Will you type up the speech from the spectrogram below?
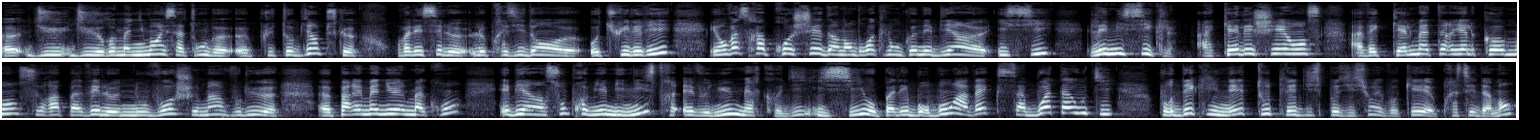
euh, du, du remaniement et ça tombe euh, plutôt bien puisque on va laisser le, le président euh, aux Tuileries et on va se rapprocher d'un endroit que l'on connaît bien ici, l'hémicycle. À quelle échéance? Avec quel matériel Comment sera pavé le nouveau chemin voulu euh, par Emmanuel Macron? Eh bien, son Premier ministre est venu mercredi ici au Palais Bourbon avec sa boîte à outils pour décliner toutes les dispositions évoquées euh, précédemment.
